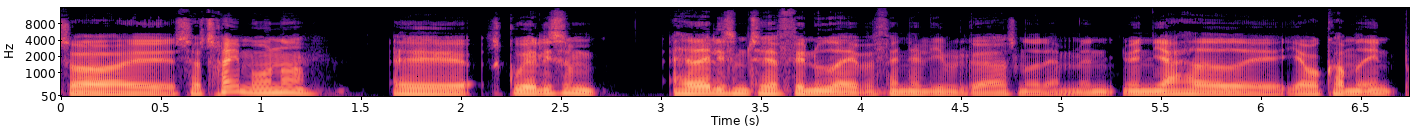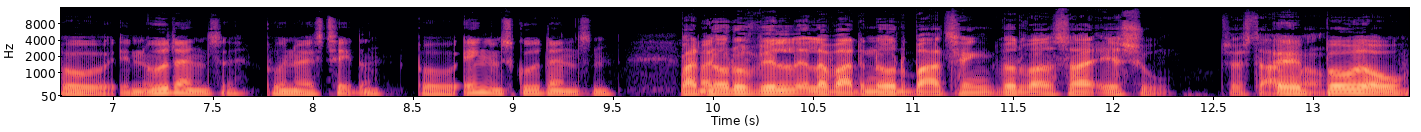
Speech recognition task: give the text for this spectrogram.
Så, øh, så tre måneder øh, skulle jeg ligesom, havde jeg ligesom til at finde ud af, hvad fanden jeg lige ville gøre og sådan noget der. Men, men jeg, havde, øh, jeg var kommet ind på en uddannelse på universitetet, på engelskuddannelsen. Var det noget, du ville, eller var det noget, du bare tænkte, ved du hvad, så er SU til at starte Øh, med? både og,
